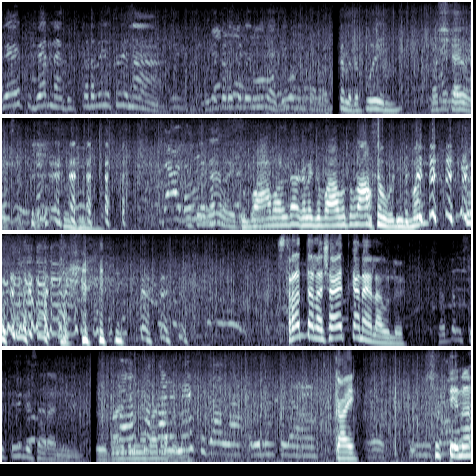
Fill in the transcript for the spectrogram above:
द्यायचं बेर नाही तू कडे येतोय ना. कडे कडे निघायचं एवढं कळलं तर पोळी बाकी काय व्हायचं? तू बाबाला टाकलं की बाबा तुला असं होईल मग. श्राद्धाला शाळेत का नाही लावलं? स्वतःला सुट्टी दिली सरांनी. सकाळी मेसेज आला उरकलं काय? सुट्टी ना?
